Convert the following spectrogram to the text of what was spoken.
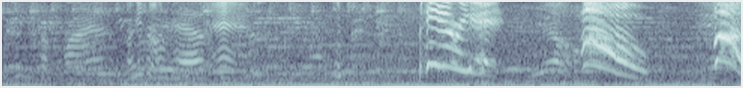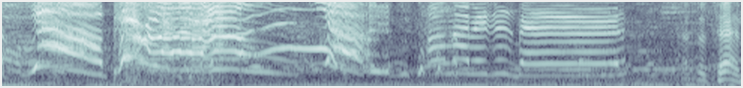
This is the. Oh, he's trying to have ass. Period. Oh, fuck yeah. Period. Oh. Oh, yeah. Oh my bitch is bad. That's a ten.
